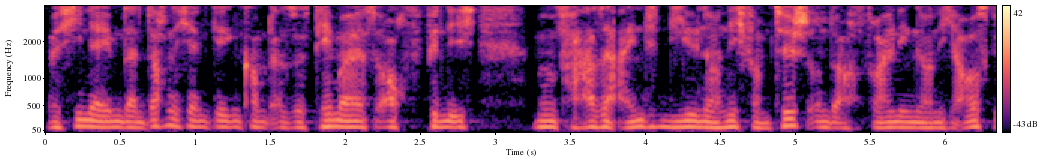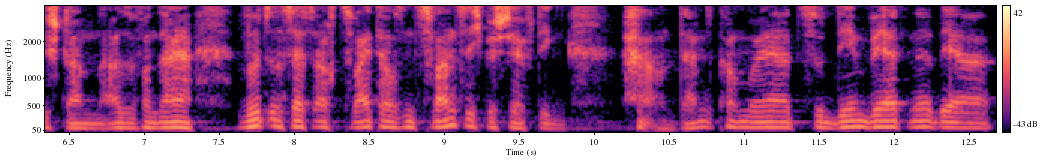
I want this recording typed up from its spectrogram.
weil China ihm dann doch nicht entgegenkommt. Also das Thema ist auch, finde ich, mit dem Phase 1 Deal noch nicht vom Tisch und auch vor allen Dingen noch nicht ausgestanden. Also von daher wird uns das auch 2020 beschäftigen. Ha, und dann kommen wir ja zu dem Wert, ne, der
